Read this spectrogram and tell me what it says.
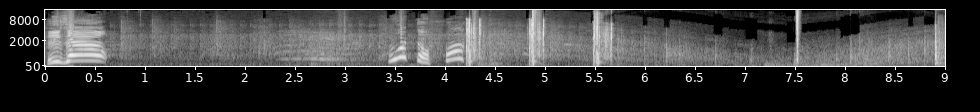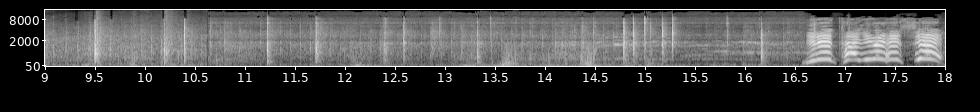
He's out! What the fuck? You didn't touch, you didn't hit shit!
